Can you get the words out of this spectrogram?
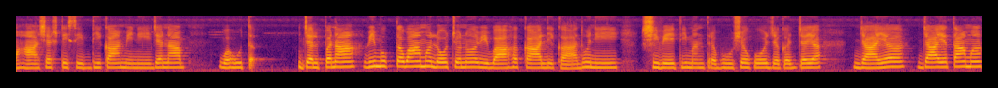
महाषष्टिसिद्धिकामिनी वहुत। जल्पना विमुक्तवामलोचन विवाहकालिका ध्वनी। शिवेति मन्त्रभूषको जगज्जया जाय। जायताम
